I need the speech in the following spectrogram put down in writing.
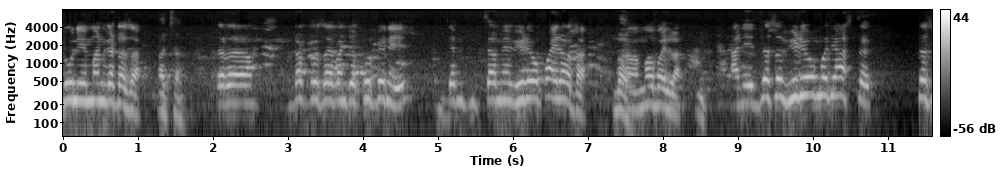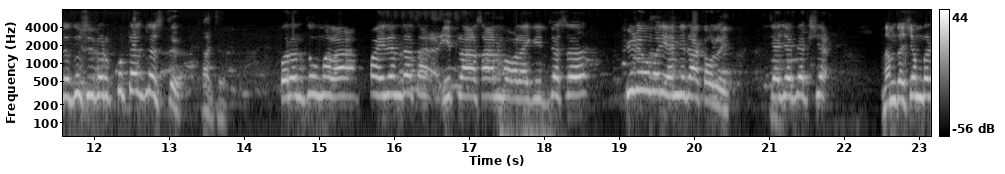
दोन्ही मनगटाचा. अच्छा. तर डॉक्टर साहेबांच्या कृपेने त्यांचा मी व्हिडिओ पाहिला होता मोबाईलला आणि जसं व्हिडिओमध्ये असतं तसं दुसरीकडे कुठंच नसतं. परंतु मला पहिल्यांदाच इथला असा अनुभव आला की जसं व्हिडिओमध्ये यांनी दाखवलंय त्याच्यापेक्षा समजा शंभर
